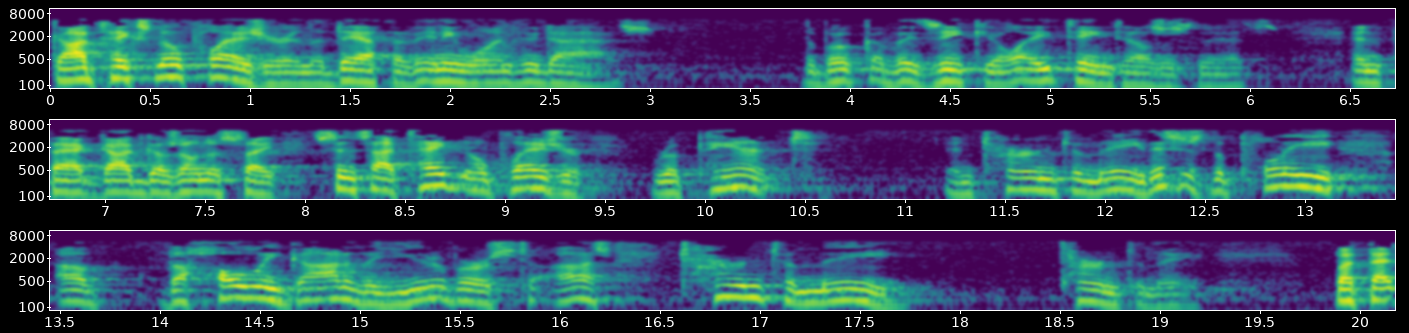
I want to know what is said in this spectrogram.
God takes no pleasure in the death of anyone who dies. The book of Ezekiel 18 tells us this. In fact, God goes on to say, Since I take no pleasure, repent and turn to me. This is the plea of the holy God of the universe to us. Turn to me. Turn to me. But that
